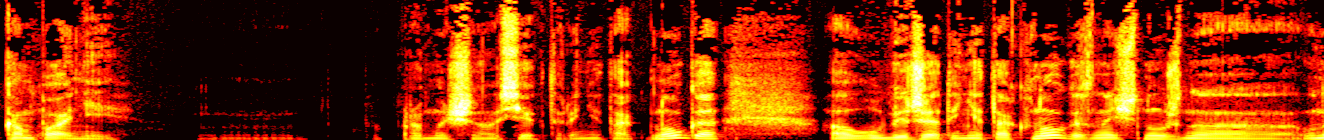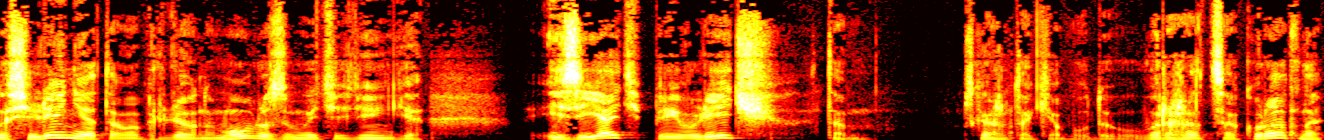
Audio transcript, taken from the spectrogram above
компаний промышленного сектора не так много, а у бюджета не так много, значит, нужно у населения там определенным образом эти деньги изъять, привлечь, там, скажем так, я буду выражаться аккуратно,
